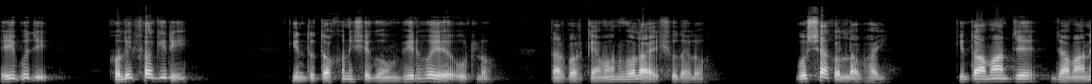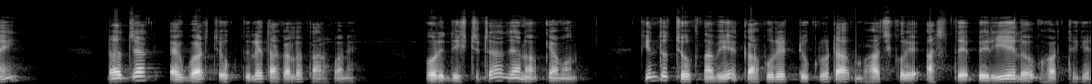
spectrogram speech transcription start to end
এই বুঝি? খলিফাগিরি কিন্তু তখনই সে গম্ভীর হয়ে উঠল, তারপর কেমন গলায় শুধালো, গোসা করলা ভাই, কিন্তু আমার যে জামা নেই? রাজ্জাক একবার চোখ তুলে তাকালো তার পানে, ওর দৃষ্টিটা যেন কেমন। কিন্তু চোখ নামিয়ে কাপড়ের টুকরোটা ভাঁজ করে আসতে বেরিয়ে এলো ঘর থেকে।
